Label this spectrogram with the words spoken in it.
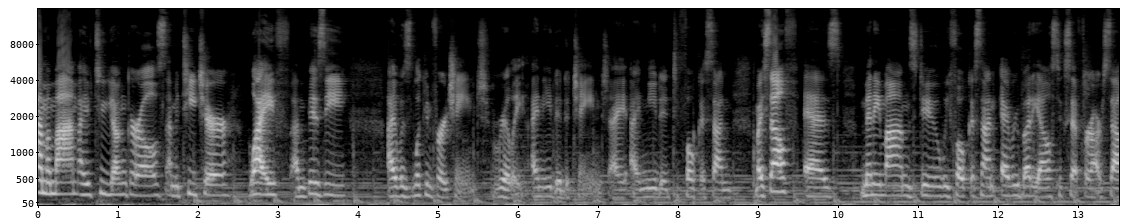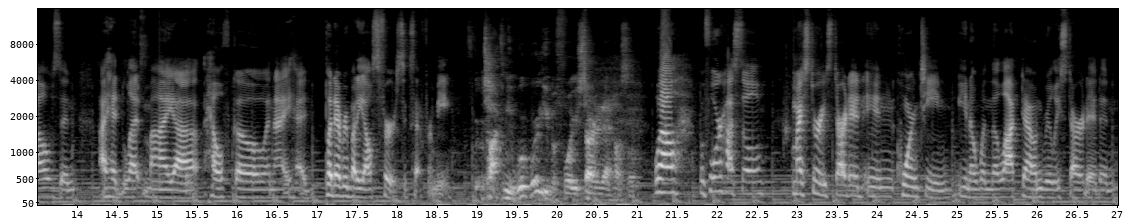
I'm a mom. I have two young girls. I'm a teacher, wife. I'm busy. I was looking for a change, really. I needed a change. I, I needed to focus on myself, as many moms do. We focus on everybody else except for ourselves. And I had let my uh, health go and I had put everybody else first except for me. Talk to me. Where were you before you started at Hustle? Well, before Hustle, my story started in quarantine, you know, when the lockdown really started. And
